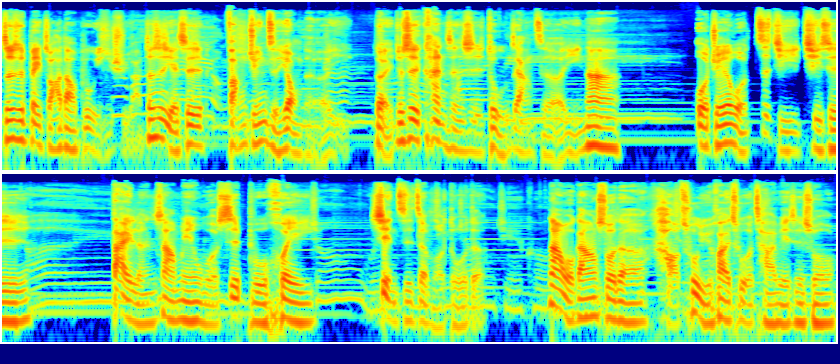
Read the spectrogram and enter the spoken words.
这是被抓到不允许啊。这是也是防君子用的而已，对，就是看诚实度这样子而已。那。我觉得我自己其实待人上面我是不会限制这么多的。那我刚刚说的好处与坏处的差别是说，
